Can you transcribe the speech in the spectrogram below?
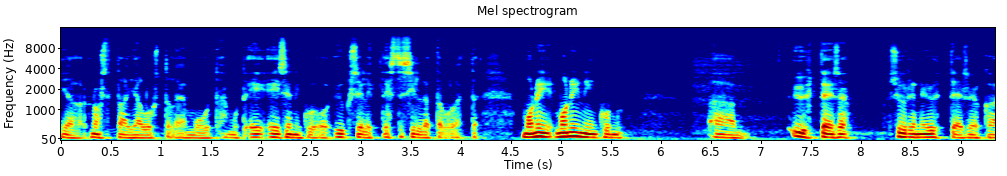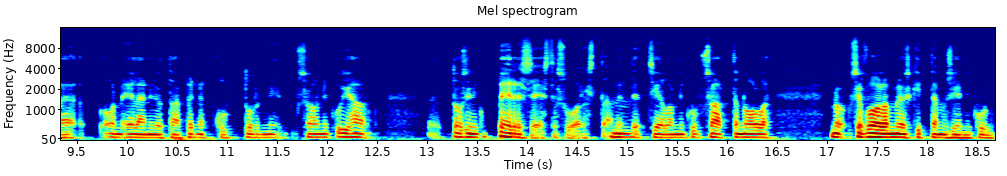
ja nostetaan jalustalla ja muuta, mutta ei, ei se niin kuin ole yksilitteistä sillä tavalla, että moni, moni niin kuin, ä, yhteisö, syrjäinen yhteisö, joka on elänyt jotain perinnekulttuuria, niin se on niin kuin ihan tosi niin kuin perseestä suorastaan, mm. että, että siellä on niin kuin saattanut olla, no se voi olla myöskin tämmöisiä niin kuin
